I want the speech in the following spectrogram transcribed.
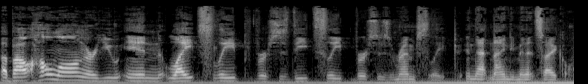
about how long are you in light sleep versus deep sleep versus REM sleep in that ninety minute cycle?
